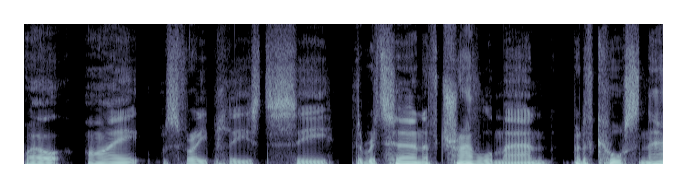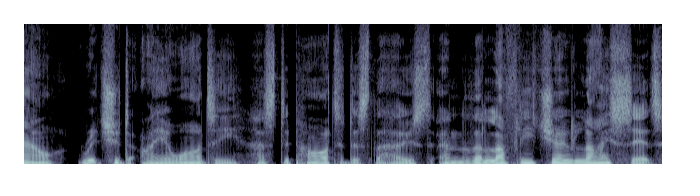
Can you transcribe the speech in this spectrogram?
Well, I was very pleased to see the return of Travel Man, but of course now Richard Ayoade has departed as the host, and the lovely Joe Lycett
